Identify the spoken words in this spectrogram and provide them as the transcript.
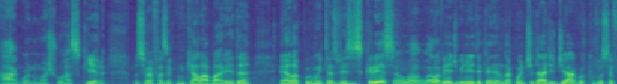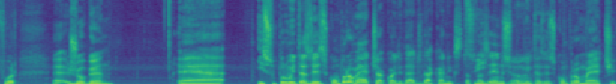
água numa churrasqueira, você vai fazer com que a labareda, ela por muitas vezes cresça ou ela venha diminuir, dependendo da quantidade de água que você for eh, jogando. É, isso por muitas vezes compromete a qualidade da carne que você está fazendo. Isso por Aham. muitas vezes compromete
